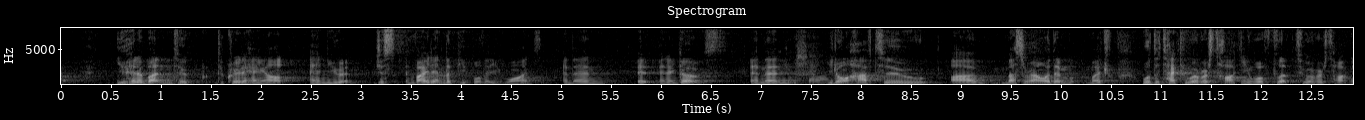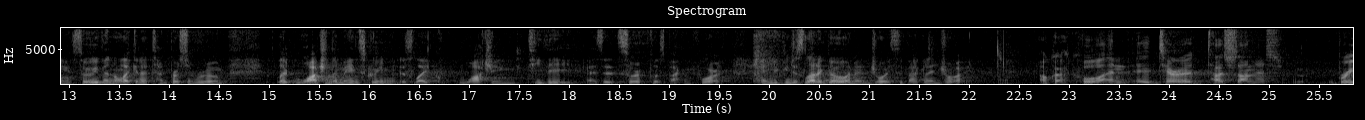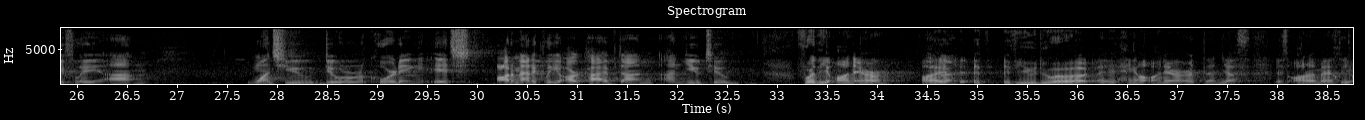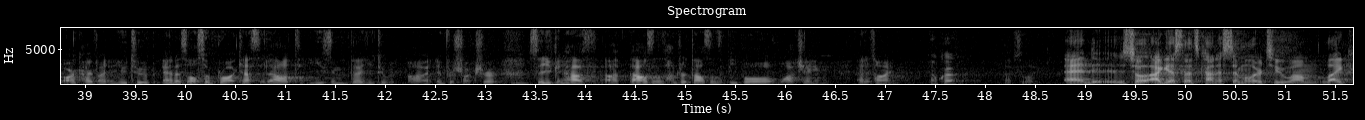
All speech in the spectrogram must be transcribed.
you hit a button to, to create a Hangout, and you just invite in the people that you want, and then it, and it goes. And then can show 'em. you don't have to uh, mess around with it much. We'll detect whoever's talking, we'll flip to whoever's talking. So even like in a 10-person room, like watching the main screen is like watching TV as it sort of flips back and forth. And you can just let it go and enjoy, sit back and enjoy. Okay, cool. And uh, Terra touched on this briefly. Um, once you do a recording, it's automatically archived on, on YouTube. For the on-air, uh, if, if you do a, a Hangout on air, then yes, it's automatically archived on YouTube and it's also broadcasted out using the YouTube uh, infrastructure. So you can have uh, thousands, hundred thousands of people watching at a time. Okay. Absolutely. And uh, so I guess that's kind of similar to um, like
